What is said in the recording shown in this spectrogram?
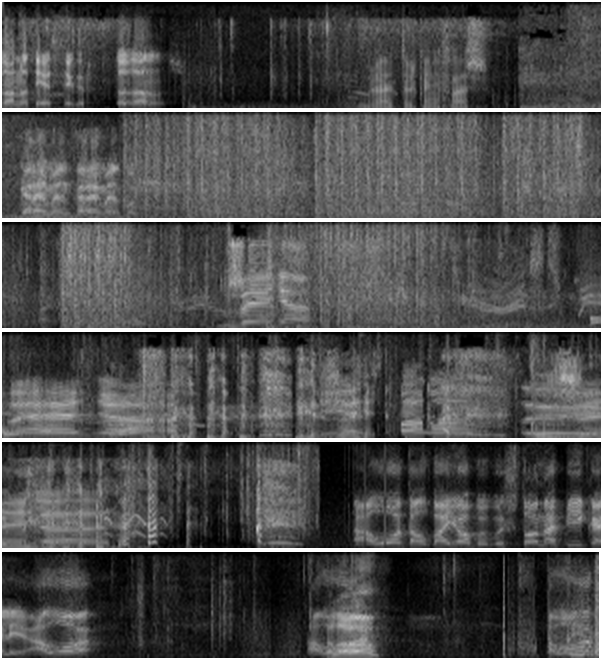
Донат есть, Игорь. Кто донат? блядь, только не флеш. Караймен, караймен, пуш. Женя! Женя! Жень! Испанцы, Жень. блядь. Алло, долбоебы, вы что напикали? Алло! Алло! Алло? Да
